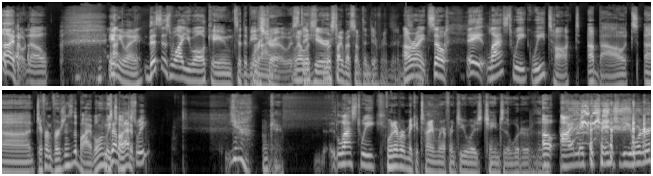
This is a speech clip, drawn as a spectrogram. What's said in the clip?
I don't know. Anyway, This is why you all came to the bistro right. is well, to let's, hear. let's talk about something different then. all So- right. So, hey, last week we talked about uh different versions of the Bible, and Was we talked. last week? Yeah, Okay. last week. Whenever I make a time reference, you always change the order of the. Oh, I make the change to the order.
